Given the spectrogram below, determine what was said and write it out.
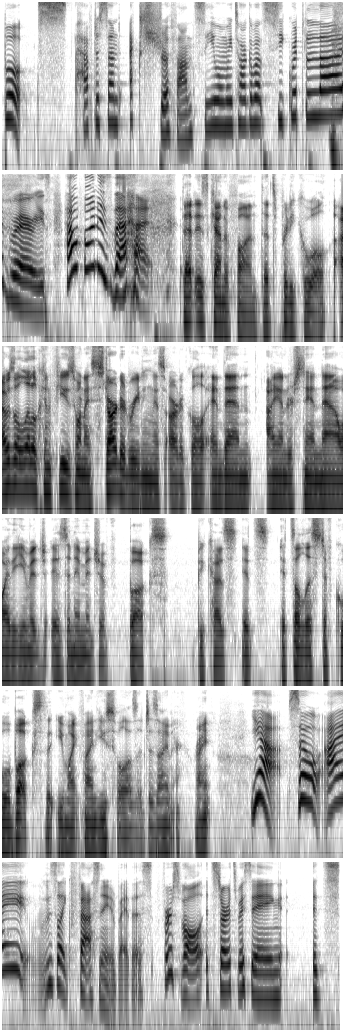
books. Have to sound extra fancy when we talk about secret libraries. How fun is that? That is kind of fun. That's pretty cool. I was a little confused when I started reading this article, and then I understand now why the image is an image of books because it's it's a list of cool books that you might find useful as a designer, right? Yeah. So I was like fascinated by this. First of all, it starts by saying it's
